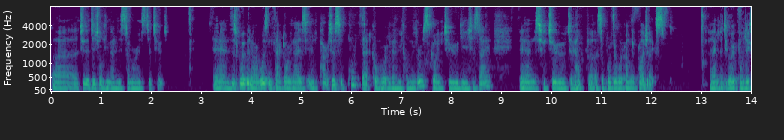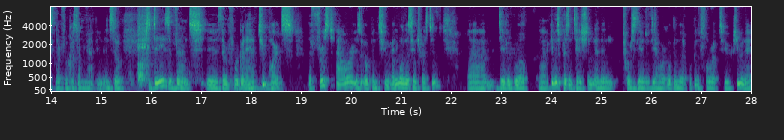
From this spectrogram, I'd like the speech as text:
uh, to the Digital Humanities Summer Institute. And this webinar was, in fact, organized in part to support that cohort of Amical members going to DHSI and to, to, help uh, support their work on their projects uh, in particular projects that are focused on mapping. And so today's event is therefore going to have two parts. The first hour is open to anyone that's interested. Um, David will uh, give his presentation, and then towards the end of the hour, open the open the floor up to Q and A.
